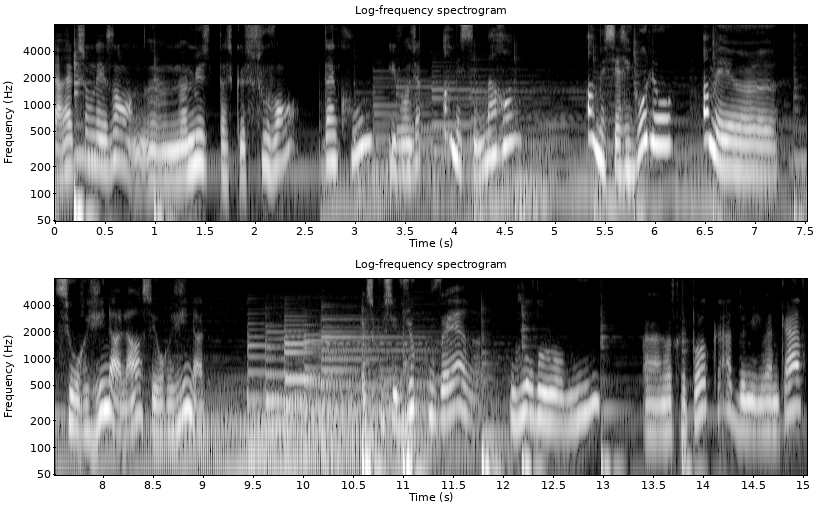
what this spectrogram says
La réaction des gens euh, m'amuse parce que souvent, d'un coup, ils vont dire Oh, mais c'est marrant Oh, mais c'est rigolo Oh, mais euh, c'est original, hein, c'est original. Parce que ces vieux couverts, au jour d'aujourd'hui, à notre époque, là, 2024,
